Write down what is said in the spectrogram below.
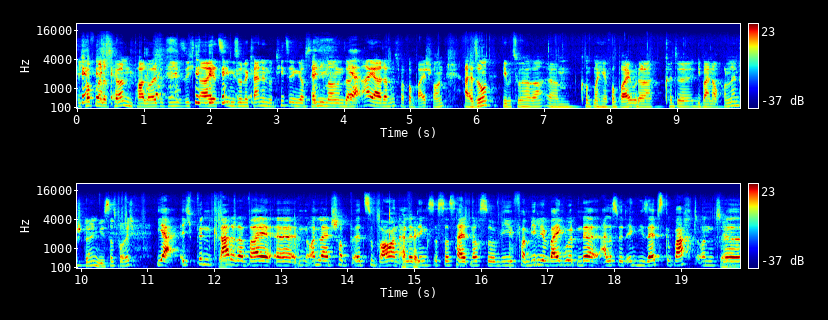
Ich hoffe mal, das hören ein paar Leute, die sich da jetzt irgendwie so eine kleine Notiz irgendwie aufs Handy machen und sagen, ja. ah ja, da muss ich mal vorbeischauen. Also, liebe Zuhörer, ähm, kommt mal hier vorbei oder könnt ihr die Weine auch online bestellen. Wie ist das bei euch? Ja, ich bin gerade ja. dabei, äh, einen Online-Shop äh, zu bauen. Perfekt. Allerdings ist das halt noch so wie Familie Weingut. Ne? Alles wird irgendwie selbst gemacht und ja, äh,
